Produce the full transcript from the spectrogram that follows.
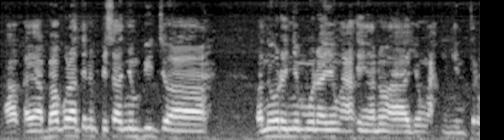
Ah, kaya bago natin umpisan yung video, ah, panoorin niyo muna yung aking ano, ah, yung aking intro.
